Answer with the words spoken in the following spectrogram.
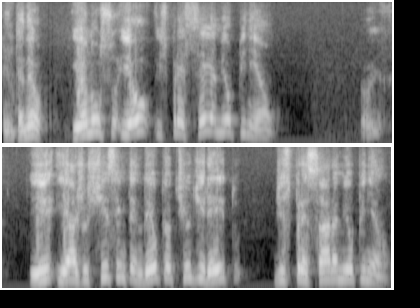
Entendeu? E eu não sou, e eu expressei a minha opinião. E, e a justiça entendeu que eu tinha o direito de expressar a minha opinião.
